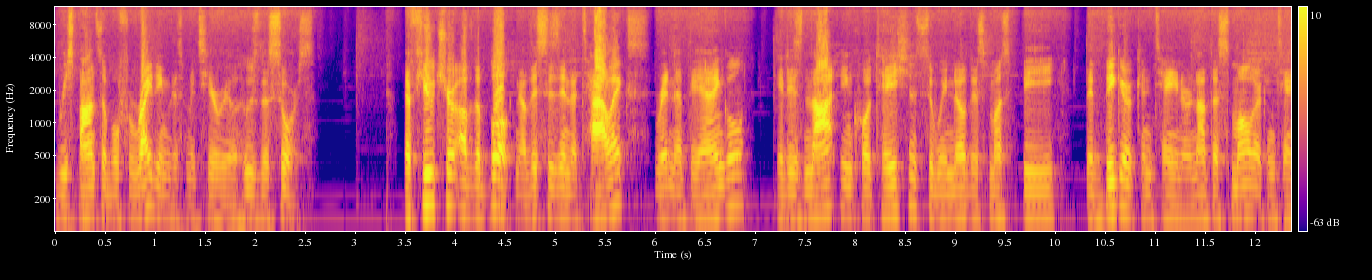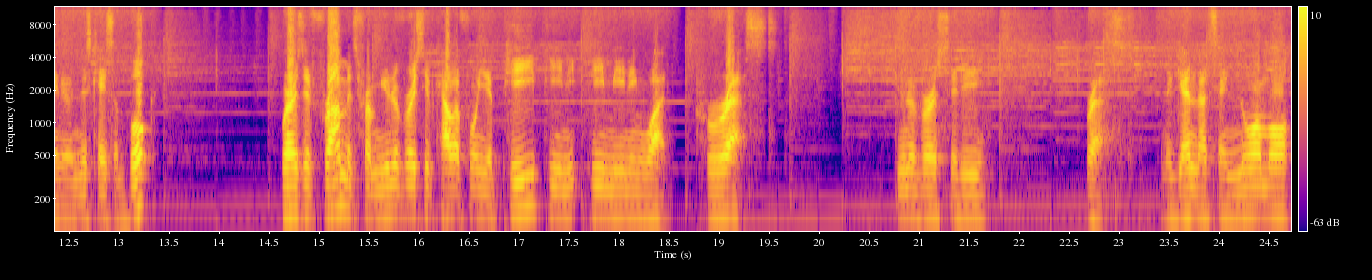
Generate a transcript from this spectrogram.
responsible for writing this material, who's the source. The future of the book. Now this is in italics, written at the angle. It is not in quotations, so we know this must be the bigger container, not the smaller container, in this case a book. Where is it from? It's from University of California P, P, P meaning what? Press. University Press. And again, that's a normal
